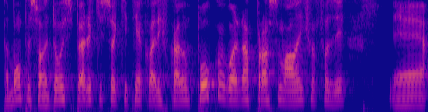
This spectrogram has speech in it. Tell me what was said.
Tá bom, pessoal? Então, espero que isso aqui tenha clarificado um pouco. Agora, na próxima aula, a gente vai fazer é,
